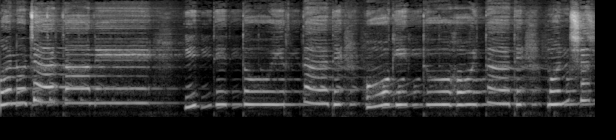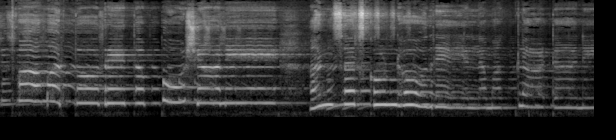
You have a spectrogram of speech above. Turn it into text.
ಮನುಜ ತಾನೆ. ಇದ್ದಿದ್ದು ಇರ್ತದೆ, ಹೋಗಿದ್ದು ಹೋಯ್ತದೆ. ಮನುಷ್ಯತ್ವ ಮರ್ತೋದ್ರೆ ತಪ್ಪು ಶಾನೆ. ಅನ್ಸರ್ಸ್ಕೊಂಡು ಹೋದ್ರೆ ಎಲ್ಲ ಮಕ್ಕಳಾಟನೆ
